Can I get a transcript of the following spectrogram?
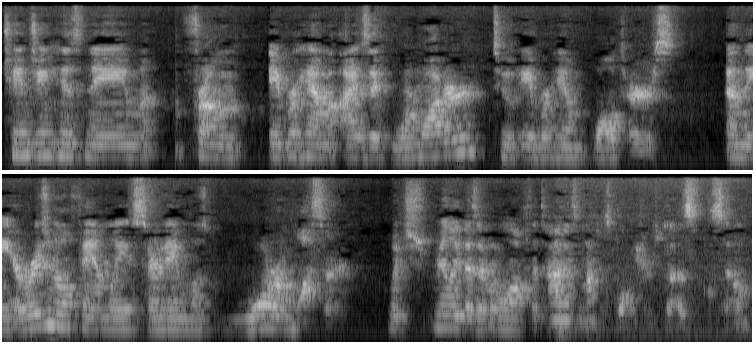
changing his name from Abraham Isaac Warmwater to Abraham Walters. And the original family surname was Warmwasser, which really doesn't roll off the tongue as much as Walters does. So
